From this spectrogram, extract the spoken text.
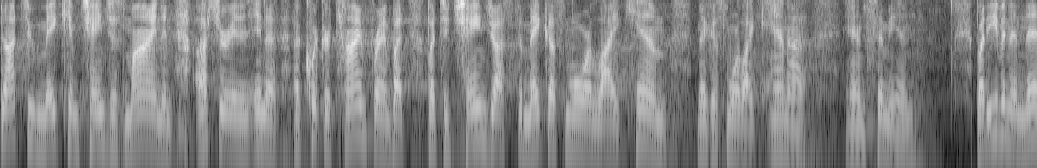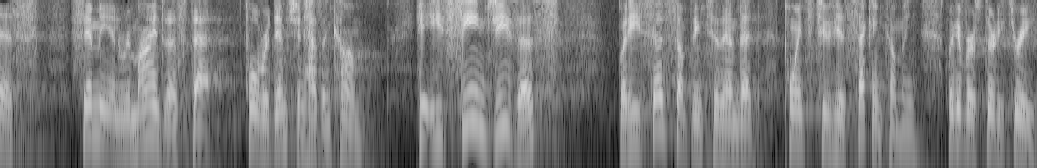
not to make him change his mind and usher in, in a, a quicker time frame, but, but to change us to make us more like him, make us more like Anna and Simeon. But even in this, Simeon reminds us that full redemption hasn't come. He, he's seen Jesus, but he says something to them that points to his second coming. Look at verse 33.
